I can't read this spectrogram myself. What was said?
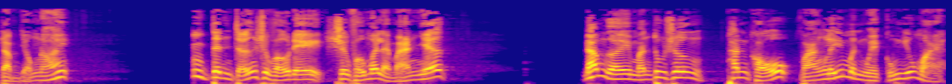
trầm giọng nói. Tin tưởng sư phụ đi, sư phụ mới là mạnh nhất. Đám người Mạnh Thu Sương, Thanh Khổ, Vạn Lý Minh Nguyệt cũng nhíu mày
